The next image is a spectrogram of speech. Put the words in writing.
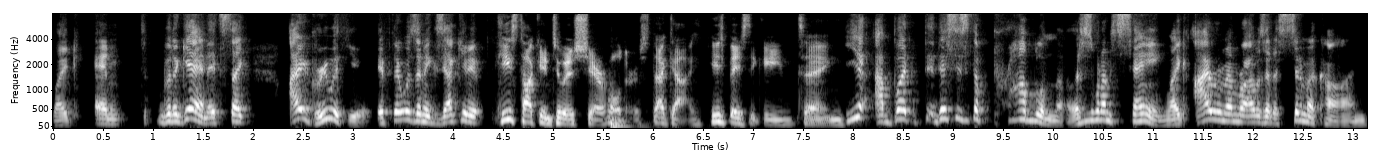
Like and but again, it's like I agree with you. If there was an executive he's talking to his shareholders. That guy. He's basically saying, Yeah, uh, but th- this is the problem, though. This is what I'm saying. Like, I remember I was at a CinemaCon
